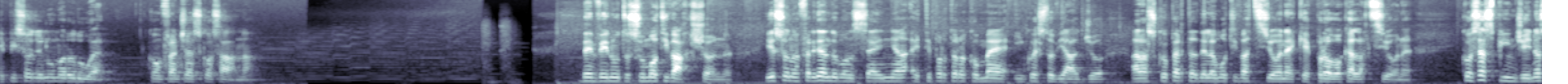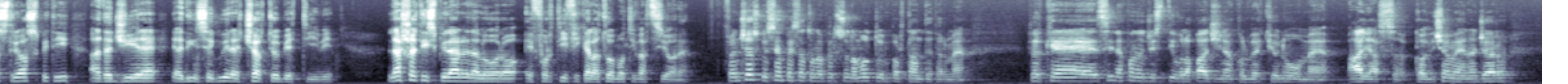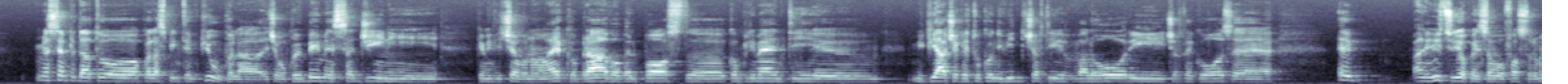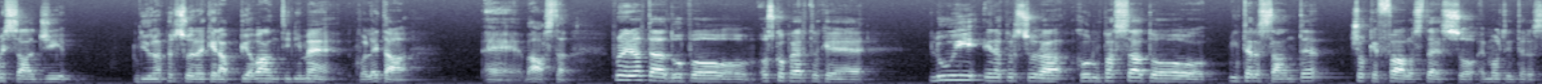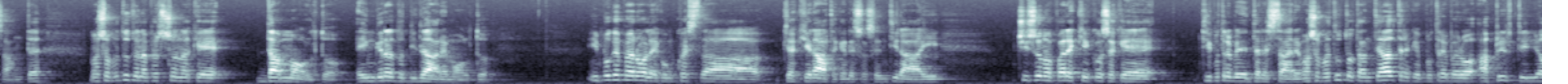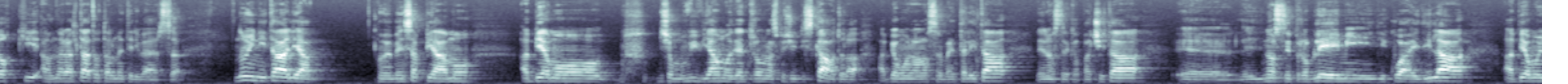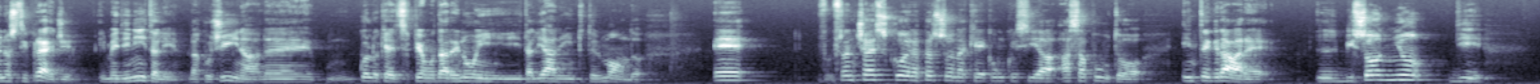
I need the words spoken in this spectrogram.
episodio numero 2 con Francesco Sanna. Benvenuto su Motivation. Io sono Ferdinando Bonsegna e ti porterò con me in questo viaggio alla scoperta della motivazione che provoca l'azione. Cosa spinge i nostri ospiti ad agire e ad inseguire certi obiettivi. Lasciati ispirare da loro e fortifica la tua motivazione. Francesco è sempre stata una persona molto importante per me perché sin da quando gestivo la pagina col vecchio nome, alias codice manager, mi ha sempre dato quella spinta in più, quella, diciamo, quei bei messaggini che mi dicevano ecco bravo, bel post, complimenti, eh, mi piace che tu condividi certi valori, certe cose. E all'inizio io pensavo fossero messaggi di una persona che era più avanti di me con l'età e basta. Però in realtà dopo ho scoperto che lui è una persona con un passato interessante, ciò che fa lo stesso è molto interessante, ma soprattutto è una persona che dà molto, è in grado di dare molto. In poche parole, con questa chiacchierata che adesso sentirai, ci sono parecchie cose che ti potrebbero interessare, ma soprattutto tante altre che potrebbero aprirti gli occhi a una realtà totalmente diversa. Noi in Italia, come ben sappiamo, abbiamo, diciamo, viviamo dentro una specie di scatola, abbiamo la nostra mentalità, le nostre capacità, eh, i nostri problemi di qua e di là, abbiamo i nostri pregi, il Made in Italy, la cucina, le, quello che sappiamo dare noi italiani in tutto il mondo. E Francesco è una persona che comunque sia ha saputo integrare il bisogno di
